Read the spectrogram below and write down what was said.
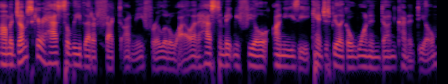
um, a jump scare has to leave that effect on me for a little while and it has to make me feel uneasy. It can't just be like a one and done kind of deal.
